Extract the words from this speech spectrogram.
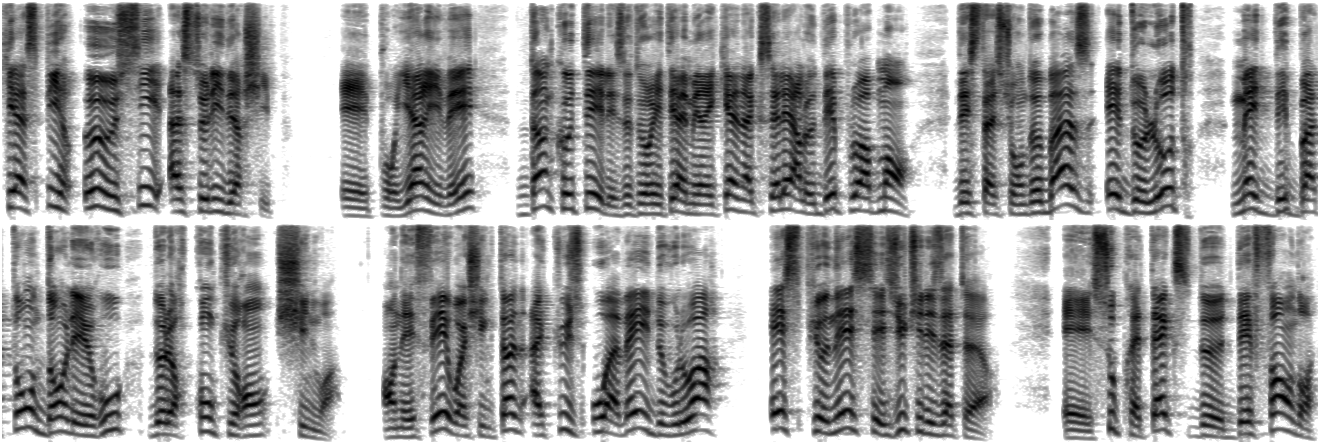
qui aspirent eux aussi à ce leadership. Et pour y arriver, d'un côté, les autorités américaines accélèrent le déploiement des stations de base et de l'autre, mettent des bâtons dans les roues de leurs concurrents chinois. En effet, Washington accuse Huawei de vouloir espionner ses utilisateurs. Et sous prétexte de défendre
